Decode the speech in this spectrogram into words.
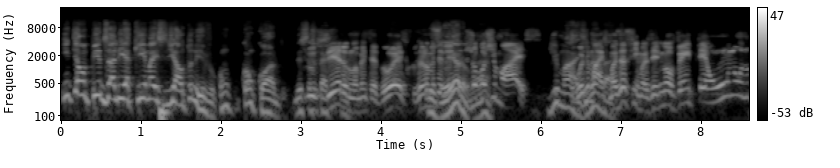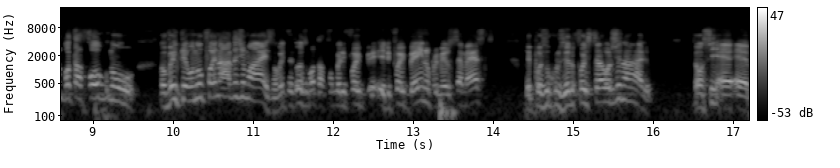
interrompidos ali aqui, mas de alto nível, concordo. Cruzeiro 92, Cruzeiro, Cruzeiro 92, jogou é. demais. Demais. Jogou demais, mas assim, mas em 91 no Botafogo, no 91 não foi nada demais. 92 o Botafogo ele foi, ele foi bem no primeiro semestre, depois o Cruzeiro foi extraordinário. Então, assim, é, é,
